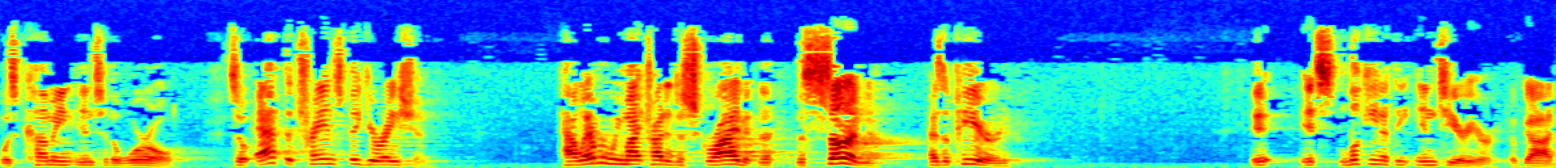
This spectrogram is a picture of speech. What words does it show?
was coming into the world. So at the transfiguration, however we might try to describe it, the, the sun has appeared. It, it's looking at the interior of God.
